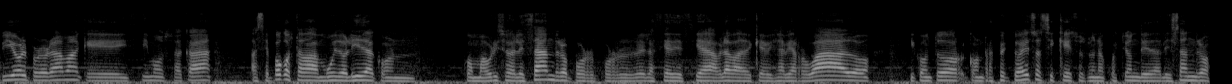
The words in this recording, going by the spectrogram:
vio el programa que hicimos acá. Hace poco estaba muy dolida con, con Mauricio de Alessandro por, por él hacía, decía, hablaba de que ella había robado y con todo con respecto a eso, así que eso es una cuestión de Alessandro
